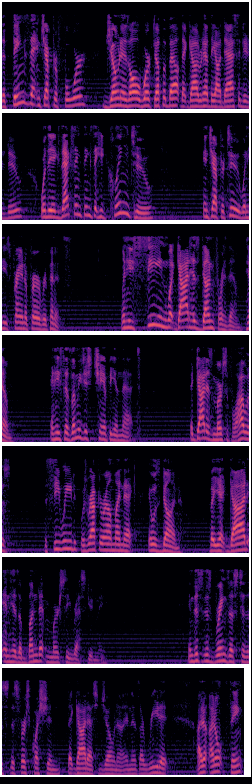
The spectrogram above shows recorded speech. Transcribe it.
The things that in chapter four Jonah is all worked up about that God would have the audacity to do were the exact same things that he clung to in chapter 2 when he's praying a prayer of repentance. When he's seeing what God has done for them, him. And he says, Let me just champion that. That God is merciful. I was the seaweed was wrapped around my neck. It was done. But yet God in his abundant mercy rescued me. And this, this brings us to this, this first question that God asked Jonah. And as I read it, I don't, I don't think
